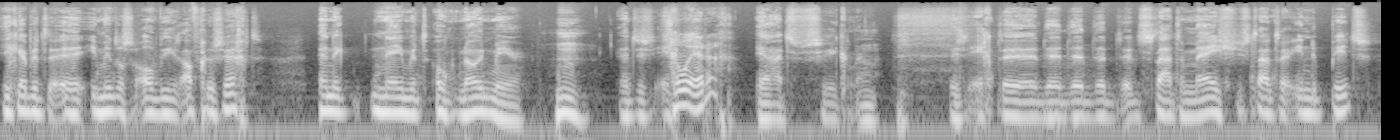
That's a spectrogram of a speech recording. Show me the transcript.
Ik heb het inmiddels alweer afgezegd. En ik neem het ook nooit meer. Hm. Het is echt, zo erg. ja, het is verschrikkelijk. Het is echt, eh, de, de, de, er staat een meisje staat er in de pits.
